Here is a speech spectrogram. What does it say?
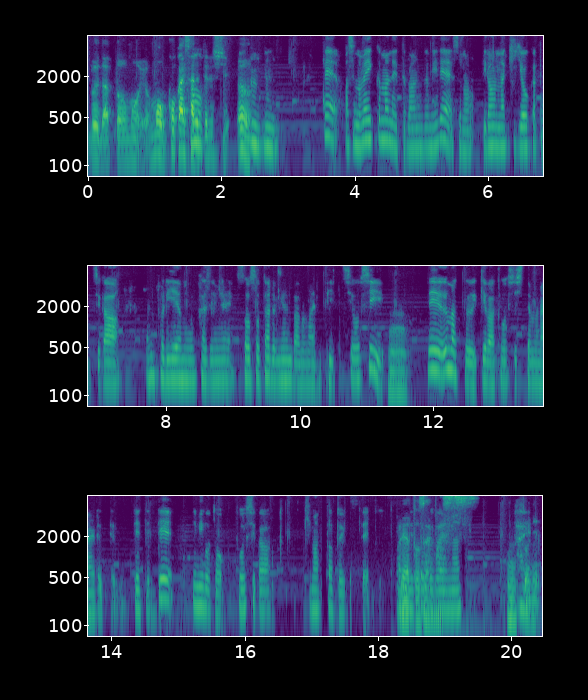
夫だと思うよ。もう公開されてるし。うん。うんうん。で、そのメイクマネーって番組で、そのいろんな起業家たちが、あの、リエモをはじめ、そうそうたるメンバーの前でピッチをし、うん、で、うまくいけば投資してもらえるって出てて、で、見事投資が決まったということで、ありがとうございます。ます本当に。はい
